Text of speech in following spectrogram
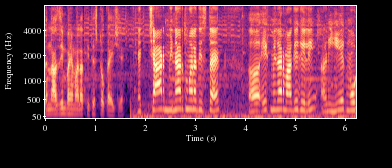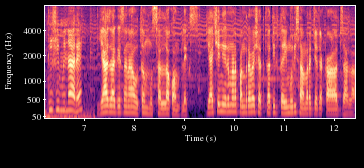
तर नाझीम भाई मला तिथेच टोकायचे. हे चार मिनार तुम्हाला दिसत आहेत एक मिनार मागे गेली आणि ही एक मोठीशी मिनार आहे. या जागेचं नाव होतं मुसल्ला कॉम्प्लेक्स. याचे निर्माण पंधराव्या शतकातील तैमुरी साम्राज्याच्या काळात झाला.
